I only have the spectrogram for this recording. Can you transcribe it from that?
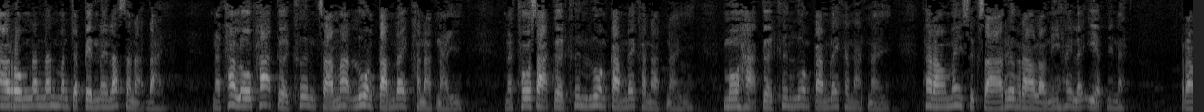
อารมณ์นั้นๆ มันจะเป็นในลักษณะใดนะถ้าโลภะเกิดขึ้นสามารถล่วงกรรมได้ขนาดไหน นะโทสะเกิดขึ้นล่วงกรรมได้ขนาดไหน โมหะเกิดขึ้นล่วงกรรมได้ขนาดไหน ถ้าเราไม่ศึกษาเรื่องราวเหล่านี้ให้ละเอียดนี่นะเรา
